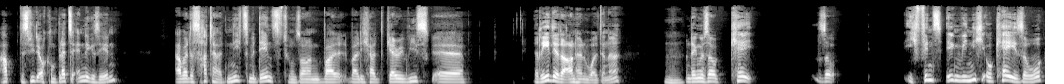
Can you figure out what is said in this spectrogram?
hab das Video auch komplett zu Ende gesehen, aber das hatte halt nichts mit denen zu tun, sondern weil, weil ich halt Gary Vees äh, Rede da anhören wollte, ne? Mhm. Und denke mir so, okay, so, ich find's irgendwie nicht okay so,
